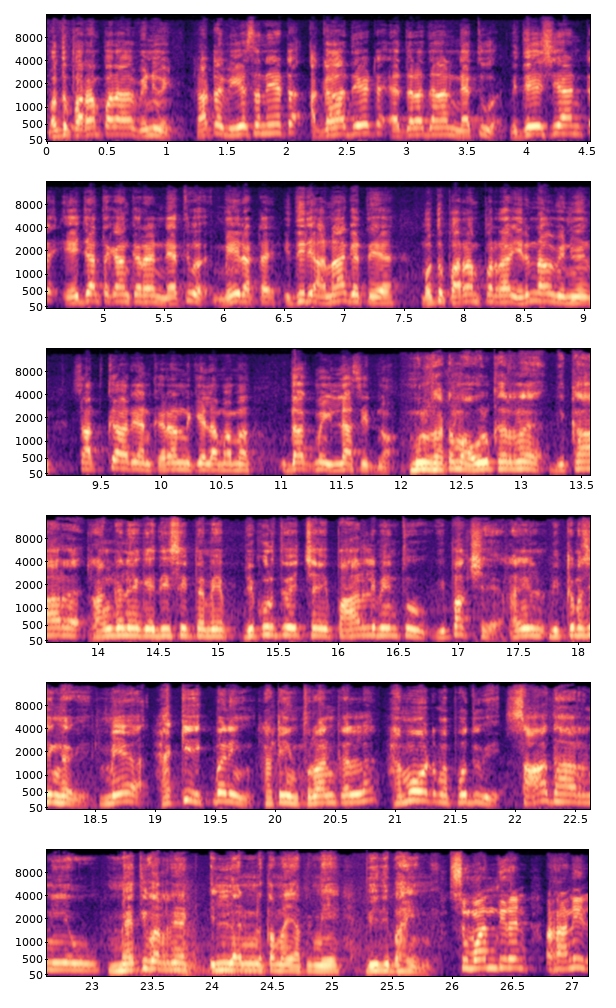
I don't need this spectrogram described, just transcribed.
මතු පරම්පරාව වෙනුවෙන් රට ව්‍යසනයට අගාධයට ඇදලා දාන්න නැතුව විදේශයන්ට ඒජන්තකම් කරන්නේ නැතුව මේ රට ඉදිරි අනාගතය මතු පරම්පරාව ඉරණම වෙනුවෙන් සත්කාරයන් කරන්න කියලා මම උදක්ම ඉල්ලා සිටිනවා. මුළු රටම අවුල් කරන විකාර රංගනයක එදී සිටින මේ විකෘති වෙච්ච පාර්ලිමේන්තු විපක්ෂය රනිල් වික්‍රමසිංහගේ මෙය හැකි ඉක්මනින් රටින් තුරන් කළා හැමෝටම පොදුවේ සාධාරණීය වූ මැතිවරණයක් ඉල්ලන්න තමයි අපි මේ වීදි බහින්නේ. සුමන්දිරන් රනිල්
